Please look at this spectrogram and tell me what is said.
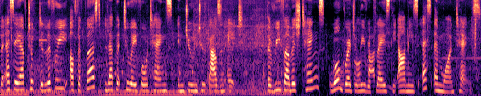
The SAF took delivery of the first Leopard 2A4 tanks in June 2008. The refurbished tanks will gradually replace the Army's SM-1 tanks.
